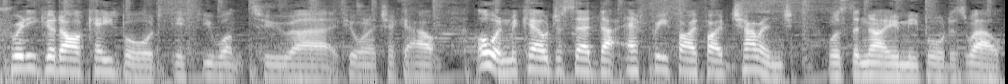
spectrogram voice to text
pretty good arcade board if you want to uh, if you want to check it out. Oh, and Mikhail just said that F355 Challenge was the Naomi board as well.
